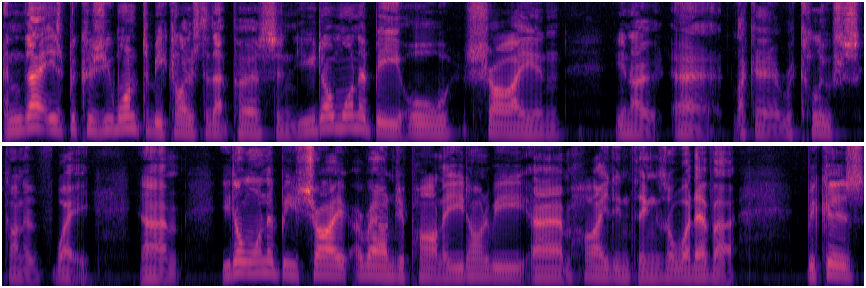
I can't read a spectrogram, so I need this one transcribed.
and that is because you want to be close to that person. You don't want to be all shy and, you know, uh, like a recluse kind of way. Um, you don't want to be shy around your partner. You don't want to be um, hiding things or whatever, because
